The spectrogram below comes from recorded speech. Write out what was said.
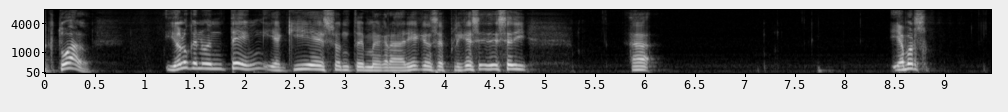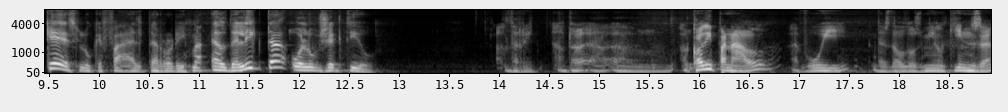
actual jo el que no entenc, i aquí és on m'agradaria que ens expliqués, és a dir, uh, llavors, què és el que fa el terrorisme? El delicte o l'objectiu? El, el, el, el Codi Penal, avui, des del 2015,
